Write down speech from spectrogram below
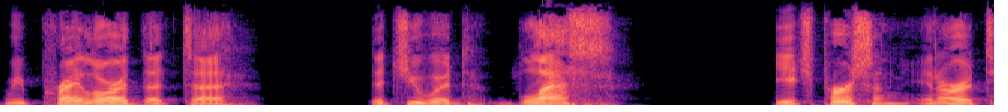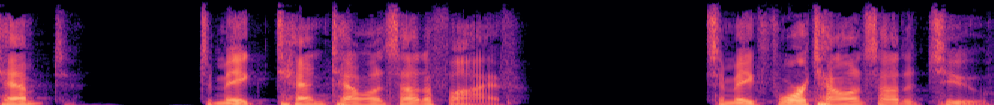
we pray, Lord, that, uh, that you would bless each person in our attempt to make 10 talents out of five, to make four talents out of two.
